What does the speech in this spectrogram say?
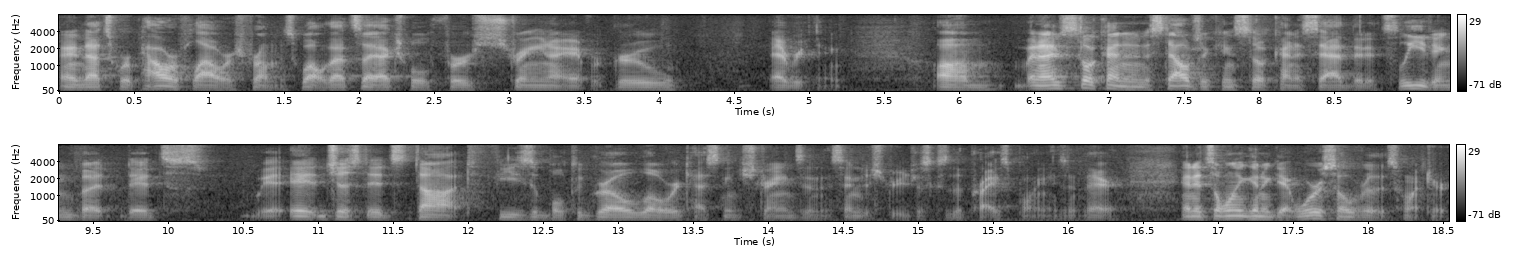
and that's where Power Flower's from as well. That's the actual first strain I ever grew, everything. Um, and I'm still kind of nostalgic and still kind of sad that it's leaving, but it's it, just it's not feasible to grow lower testing strains in this industry just because the price point isn't there, and it's only going to get worse over this winter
